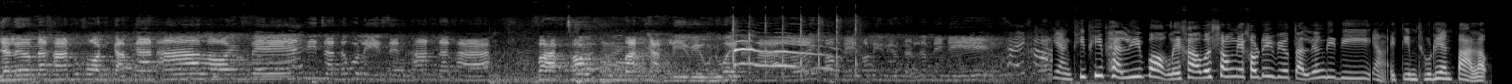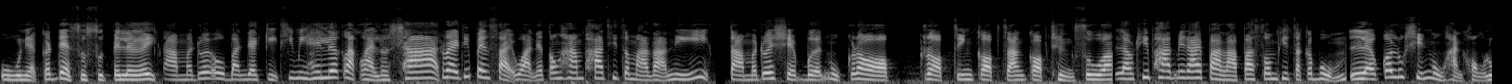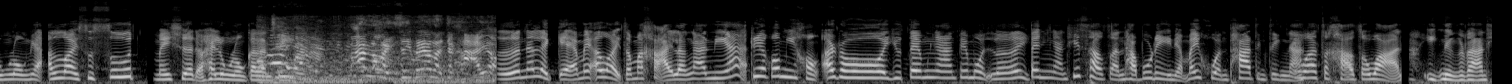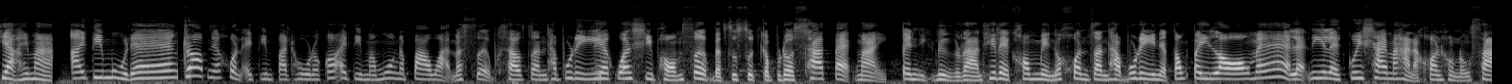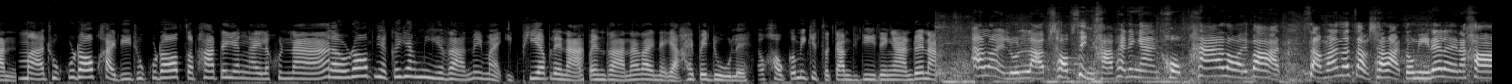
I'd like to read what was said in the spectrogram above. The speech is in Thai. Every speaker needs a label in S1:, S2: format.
S1: อย่าลืมนะคะทุกคนกับงานอาลอยเฟสที่จันทบุรีเซ็นทรัลนะคะ ฝากช่องคุณมัดอยากรีวิวด้วยนะคะ เอ้ยช่องนี้เขารีวิวแต่เรื่องดีๆ
S2: อย่างที่พี่แพรรี่บอกเลยค่ะ ว่าช่องเนี้ยเขารีวิวแต่เรื่องดีๆ อย่างไอติมทุเรียนป่าละอูเนี่ยก็เด็ดสุดๆไปเลย ตามมาด้วยโอบันยากิที่มีให้เลือกหลากหลายรสชาติ ใครที่เป็นสายหวานเนี่ยต้องห้ามพลาดที่จะมาร้านนี้ ตามมาด้วยเชฟเบิร์ดหมูกรอบ กรอบจริงกรอบจังกรอบถึงซัว แล้วที่พลาดไม่ได้ปลาลาปลาส้มพี่จักกระบุ๋มแล้วก็ลูกชิ้นหมูหันของลุงลงเนี่ยอร่อยสุดๆ ไม่เชื่อเดี๋ยวให้ลุงลงการันตี
S1: อร่อยสิไม่อร่อยจะขายเหรอ
S2: เออ นั่นแหละแกไม่อร่อยจะมาขายเหรองานเนี้ย เรียกว่ามีของอร่อยอยู่เต็มงานไปหมดเลย เป็นงานที่ชาวจันทบุรีเนี่ยไม่ควรพลาดจริงๆนะไม่ว่าจะขาวจะหวาน อีกหนึ่งร้านที่อยากให้มาไอติมหมูแดง รอบนี้ขนไอติมปลาทู แล้วก็ไอติมมะม่วงน้ำปลาหวานมาเสิร์ฟชาวจันทบุรี เรียกว่าชีพร้อมเสิร์ฟแบบสุดๆ กับรสชาติแปลกใหม่ เป็นอีกหนึ่งร้านที่เรคคอมเมนต์ว่าคนจันทบุรีเนี่ยต้องไปลองแม่ และนี่เลยกุ้ยช่ายมหานครของน้องซัน มาทุกรอบขายดีทุกรอบจะพลาดได้ยังไงล่ะคุณนะ แล้วรอบเนี่ยก็ยังมีร้านใหม่ๆ อีกเพียบเลยนะ เป็นร้านอะไรเนี่ยอยากให้ไปดูเลย แล้วเขาก็มีกิจกรรมดีๆในงานด้วยนะ อร่อยลุ้นลับช็อปสินค้าภายในงานครบ 500 บาท สามารถมาจับฉลากตรงนี้ได้เลยนะคะ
